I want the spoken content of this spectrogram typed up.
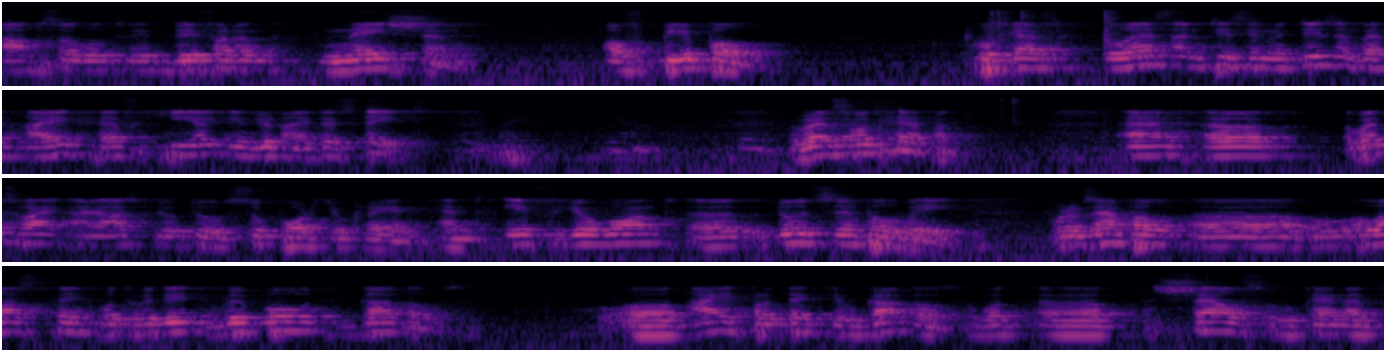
absolutely different nation of people who have less anti-Semitism than I have here in the United States. That's what happened. And uh, that's why I ask you to support Ukraine. And if you want, uh, do it simple way. For example, uh, last thing what we did, we bought goggles, uh, eye protective goggles, what uh, shells who cannot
